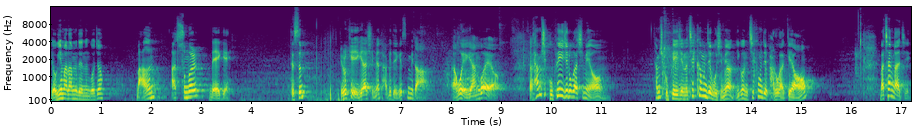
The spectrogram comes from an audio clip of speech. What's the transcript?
여기 말하면 되는 거죠? 40, 아, 24개. 됐음? 이렇게 얘기하시면 답이 되겠습니다. 라고 얘기한 거예요. 자, 39페이지로 가시면 39페이지는 체크 문제 보시면 이건 체크 문제 바로 갈게요. 마찬가지.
